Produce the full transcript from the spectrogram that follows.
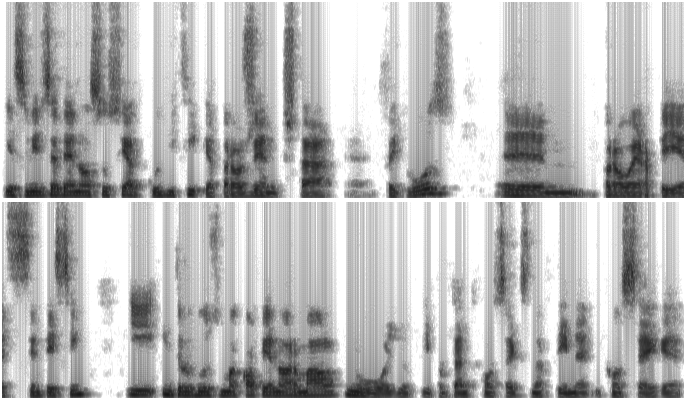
Esse vírus adeno-associado codifica para o gene que está uh, feituoso, um, ehm, para o RPS65, e introduz uma cópia normal no olho e, portanto, consegue-se na retina e consegue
